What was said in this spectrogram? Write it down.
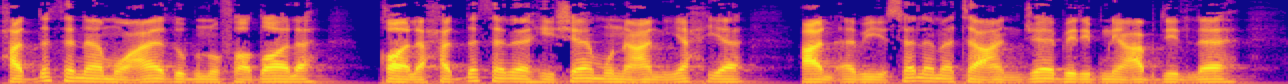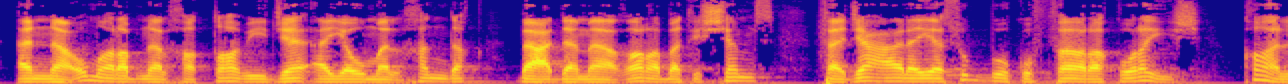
حدثنا معاذ بن فضالة قال حدثنا هشام عن يحيى عن أبي سلمة عن جابر بن عبد الله أن عمر بن الخطاب جاء يوم الخندق بعدما غربت الشمس فجعل يسب كفار قريش. قال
